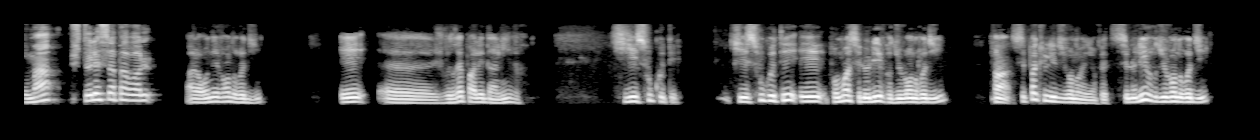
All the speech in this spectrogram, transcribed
Thomas, je te laisse la parole. Alors on est vendredi et je voudrais parler d'un livre qui est sous-coté. Qui est sous-coté et pour moi c'est le livre du vendredi. Enfin, c'est pas que le livre du vendredi en fait, c'est le livre du vendredi.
